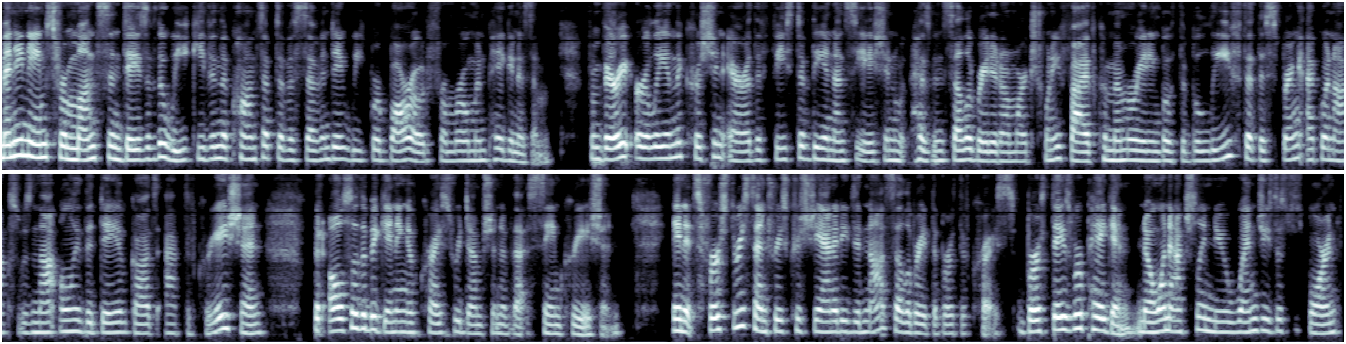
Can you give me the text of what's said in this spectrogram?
Many names for months and days of the week, even the concept of a seven day week, were borrowed from Roman paganism. From very early in the Christian era, the Feast of the Annunciation has been celebrated on March 25, commemorating both the belief that the spring equinox was not only the day of God's act of creation, but also the beginning of Christ's redemption of that same creation. In its first three centuries, Christianity did not celebrate the birth of Christ. Birthdays were pagan. No one actually knew when Jesus was born,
